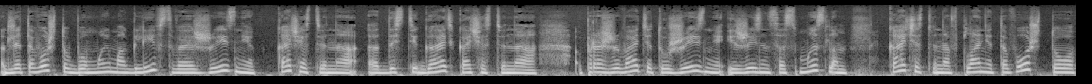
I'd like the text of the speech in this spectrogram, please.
Для того, чтобы мы могли в своей жизни качественно э, достигать, качественно проживать эту жизнь и жизнь со смыслом, качественно в плане того, что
